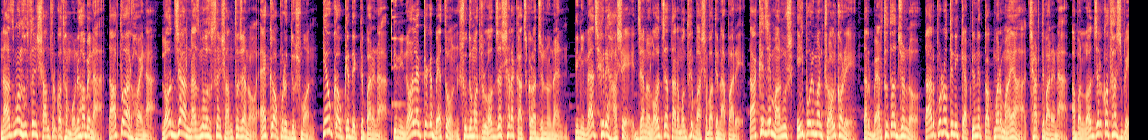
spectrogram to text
নাজমুল হোসেন শান্তর কথা মনে হবে না, তা তো আর হয় না। লজ্জা আর নাজমুল হোসেন শান্ত যেন একে অপরের দুশ্মন। কেউ কাউকে দেখতে পারে না। তিনি নয় লাখ টাকা বেতন শুধুমাত্র লজ্জার সারা কাজ করার জন্য নেন। তিনি ম্যাচ হেরে হাসে, যেন লজ্জা তার মধ্যে বাসাবাতে না পারে। তাকে যে মানুষ এই পরিমাণ ট্রল করে, তার ব্যর্থতার জন্য তারপরও তিনি ক্যাপ্টেনের তকমার মায়া ছাড়তে পারে না। আবার লজ্জার কথা আসবে,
